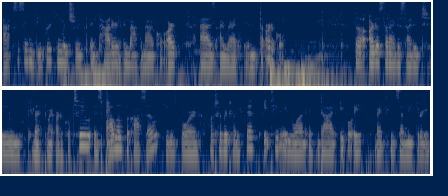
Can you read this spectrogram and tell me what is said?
accessing deeper human truth in pattern and mathematical arts, as I read in the article. The artist that I decided to connect my article to is Pablo Picasso. He was born October 25th, 1881, and he died April 8th, 1973.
